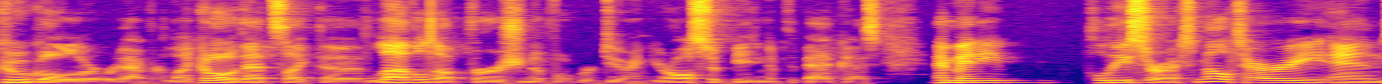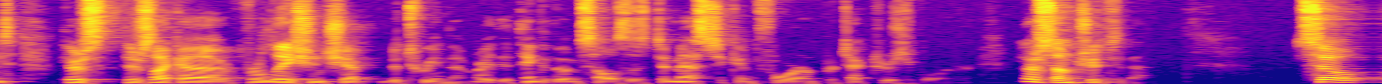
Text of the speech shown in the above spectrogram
google or whatever like oh that's like the leveled up version of what we're doing. You're also beating up the bad guys. And many police are ex-military and there's there's like a relationship between them right? They think of themselves as domestic and foreign protectors of order. There's some truth to that. So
